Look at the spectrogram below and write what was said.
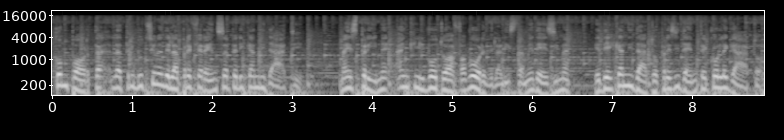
Comporta l'attribuzione della preferenza per i candidati, ma esprime anche il voto a favore della lista medesima e del candidato presidente collegato.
